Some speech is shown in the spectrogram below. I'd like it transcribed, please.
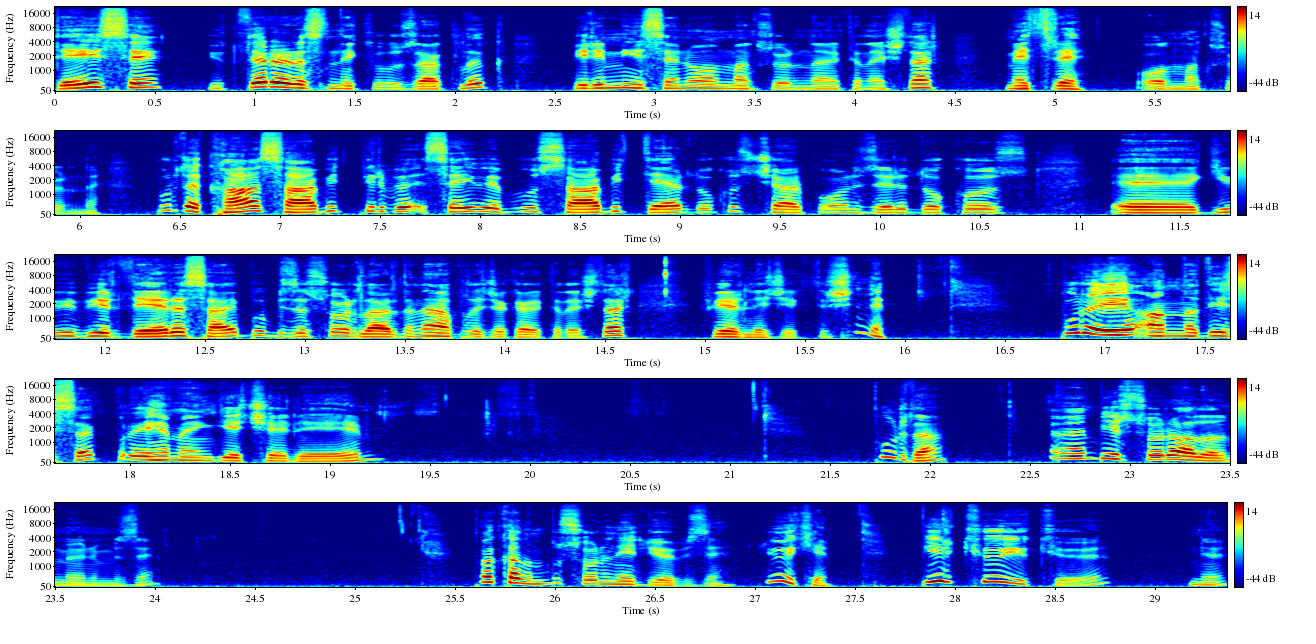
D ise yükler arasındaki uzaklık birimi ise ne olmak zorunda arkadaşlar? Metre olmak zorunda. Burada k sabit bir sayı ve bu sabit değer 9 çarpı 10 üzeri 9 e, gibi bir değere sahip. Bu bize sorularda ne yapılacak arkadaşlar? Verilecektir. Şimdi burayı anladıysak burayı hemen geçelim. Burada hemen bir soru alalım önümüze. Bakalım bu soru ne diyor bize? Diyor ki bir Q yükünü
